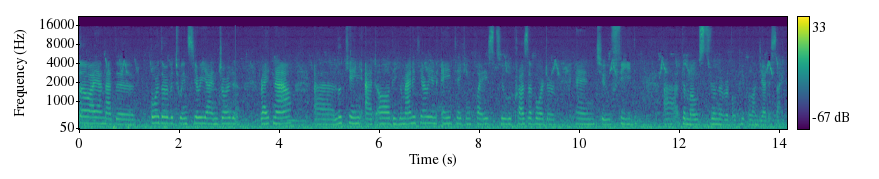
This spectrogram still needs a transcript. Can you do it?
So I am at the border between Syria and Jordan right now, uh, looking at all the humanitarian aid taking place to cross the border and to feed uh, the most vulnerable people on the other side.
